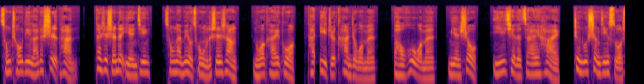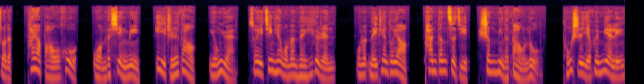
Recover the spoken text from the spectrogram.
从仇敌来的试探，但是神的眼睛从来没有从我们的身上挪开过，他一直看着我们，保护我们免受一切的灾害。正如圣经所说的，他要保护我们的性命，一直到永远。所以今天我们每一个人，我们每天都要攀登自己生命的道路。同时也会面临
